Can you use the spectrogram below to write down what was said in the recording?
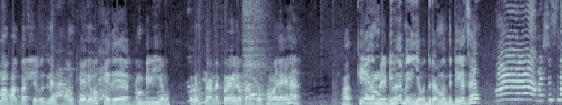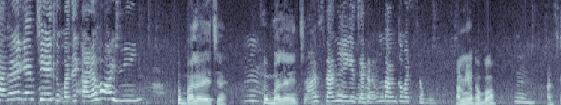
মা ভাত বাড়ছে বুঝলে? এখন খেয়ে নেব খেয়ে দিয়ে একদম বেরিয়ে যাব। ওটা স্নানটা করে এলো কারণ তো সময় লাগে না। ভাত খেয়ে একদম রেডি হয়ে বেরিয়ে যাব দুটার মধ্যে ঠিক আছে? হ্যাঁ আমার তো স্নান হয়ে গেছে তোমাদের কারও হয়নি। খুব ভালো হয়েছে খুব ভালো হয়েছে। স্নান হয়ে গেছে এখন মাংস ভাত খাব। আমিও খাব। আজকে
